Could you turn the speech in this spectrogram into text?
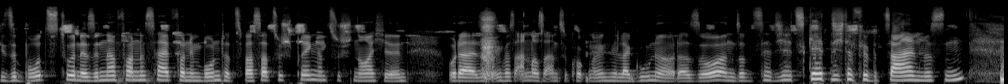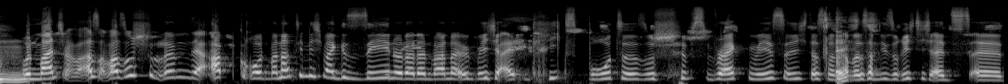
diese Bootstouren, der Sinn davon ist halt, von dem Boot ins Wasser zu springen und zu schnorcheln. Oder sich irgendwas anderes anzugucken, irgendeine Lagune oder so. Und sonst hätte ich jetzt Geld nicht dafür bezahlen müssen. Mhm. Und manchmal war es aber so schlimm, der Abgrund, man hat ihn nicht mal gesehen oder dann waren da irgendwelche alten Kriegsboote, so Schiffswrack-mäßig. Das aber das haben die so richtig als äh,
